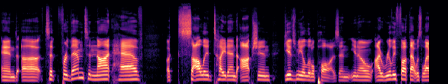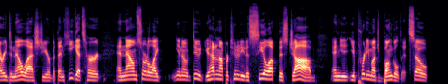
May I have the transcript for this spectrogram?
And uh, to for them to not have a solid tight end option gives me a little pause. And, you know, I really thought that was Larry Donnell last year, but then he gets hurt. And now I'm sort of like, you know, dude, you had an opportunity to seal up this job and you, you pretty much bungled it. So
